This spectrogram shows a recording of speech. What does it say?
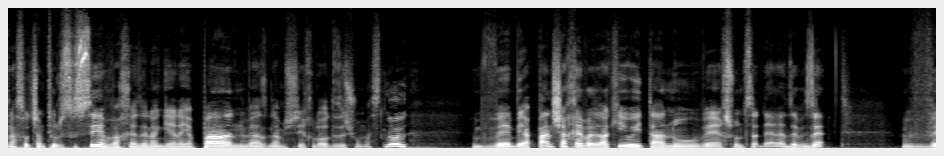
לעשות שם טיול סוסים, ואחרי זה להגיע ליפן, ואז להמשיך לעוד איזשהו מסלול. וביפן שהחבר'ה רק יהיו איתנו, ואיכשהו נסדר את זה וזה. ו...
